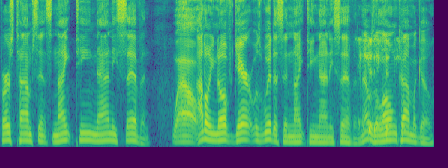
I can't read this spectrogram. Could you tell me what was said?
first time since 1997. Wow! I don't even know if Garrett was with us in 1997. That was a long time ago.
